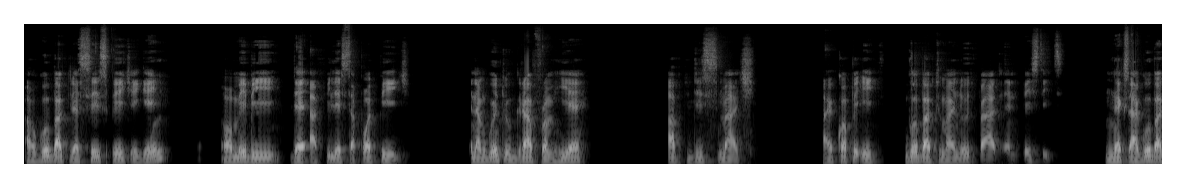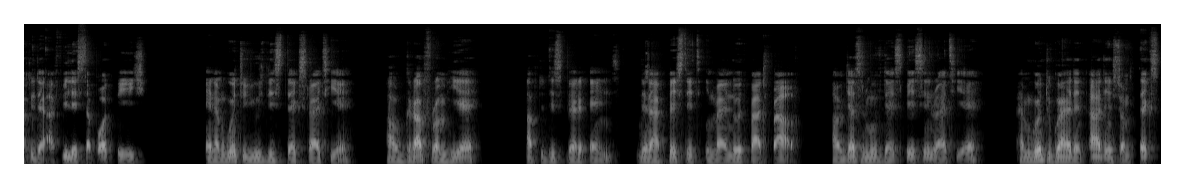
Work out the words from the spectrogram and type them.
I'll go back to the sales page again or maybe the affiliate support page. And I'm going to grab from here up to this match. I copy it, go back to my notepad and paste it. Next, I go back to the affiliate support page and I'm going to use this text right here. I'll grab from here up to this very end. Then I paste it in my notepad file. I'll just remove the spacing right here. I'm going to go ahead and add in some text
